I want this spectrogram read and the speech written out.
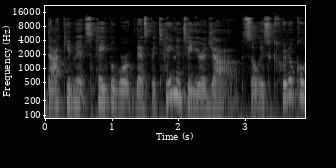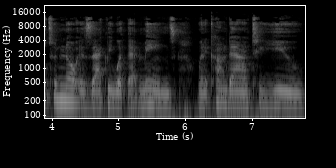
documents, paperwork that's pertaining to your job. So it's critical to know exactly what that means when it come down to you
